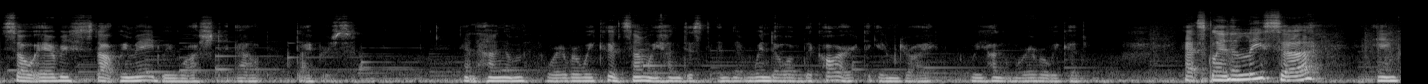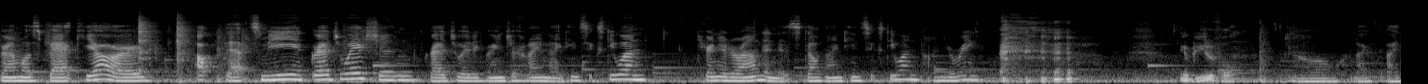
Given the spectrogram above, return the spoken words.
So every stop we made, we washed out diapers. And hung them wherever we could. Some we hung just in the window of the car to get them dry. We hung them wherever we could. That's Glenn and Lisa in Grandma's backyard. Oh, that's me at graduation. Graduated Granger High in 1961. Turn it around and it's still 1961 on your ring. You're beautiful. Oh, I, I,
